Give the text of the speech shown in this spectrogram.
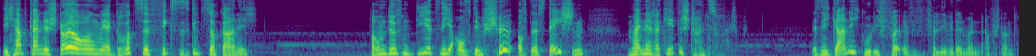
Ich habe keine Steuerung mehr. Grütze, fix, das gibt's doch gar nicht. Warum dürfen die jetzt nicht auf dem Schiff, auf der Station, meine Rakete steuern zum Beispiel? Das ist nicht gar nicht gut. Ich, ver ich verliere wieder meinen Abstand.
